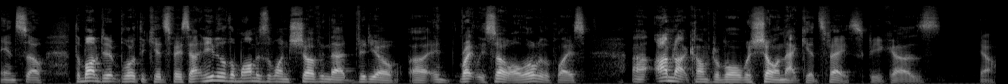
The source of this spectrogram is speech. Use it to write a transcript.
And so the mom didn't blur the kid's face out. And even though the mom is the one shoving that video, uh, and rightly so, all over the place, uh, I'm not comfortable with showing that kid's face because, you know,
